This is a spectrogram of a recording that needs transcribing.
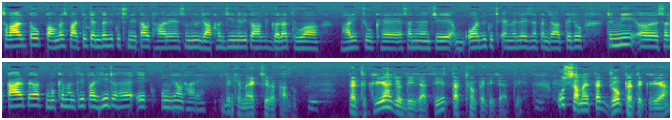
सवाल तो कांग्रेस पार्टी के अंदर भी कुछ नेता उठा रहे हैं। सुनील जाखड़ जी ने भी कहा कि गलत हुआ। भारी चूक है, ऐसा नहीं होना चाहिए। और भी कुछ एमएलए हैं पंजाब के जो चन्नी सरकार पे और मुख्यमंत्री पर ही जो है एक उंगलियाँ उठा रहे हैं। देखिए, मैं एक चीज़ बता दूँ। प्रतिक्रिया जो दी जाती है, तथ्यों पे दी जाती है। उस समय तक जो प्रतिक्रिया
